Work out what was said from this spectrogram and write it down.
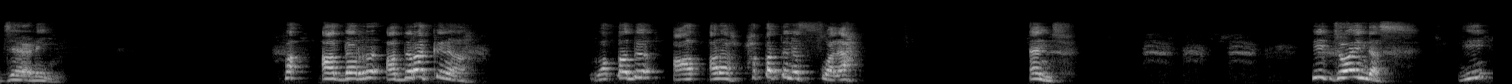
journey. فأدر أدركنا وقد أرهقتنا الصلاة and he joined us. He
